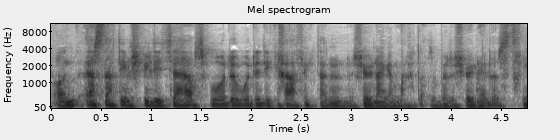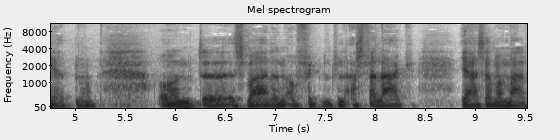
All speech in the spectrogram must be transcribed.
Und erst nachdem das Spiel des Jahres wurde, wurde die Grafik dann schöner gemacht. Also wurde schöner illustriert. Ne? Und äh, es war dann auch für den Ast Verlag, ja, sagen wir mal,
